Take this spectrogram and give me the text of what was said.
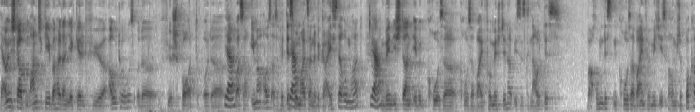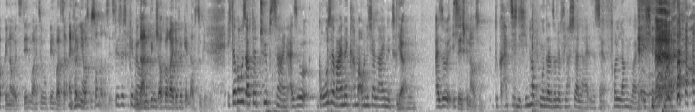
Ja, und ich glaube, manche geben halt dann ihr Geld für Autos oder für Sport oder ja. was auch immer aus, also für das, ja. wo man halt seine Begeisterung hat. Ja. Und wenn ich dann eben großer, großer Wein vor mir stehen habe, ist es genau das, warum das ein großer Wein für mich ist, warum ich Bock habe, genau jetzt den Wein zu probieren, weil es halt einfach mhm. was Besonderes ist. Das ist genau. Und dann bin ich auch bereit, dafür Geld auszugeben. Ich glaube, man muss auch der Typ sein. Also große Weine kann man auch nicht alleine trinken. Ja. Also ich, Sehe ich genauso. Du kannst dich nicht hinhocken und dann so eine Flasche alleine. Das ist ja, ja voll langweilig.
